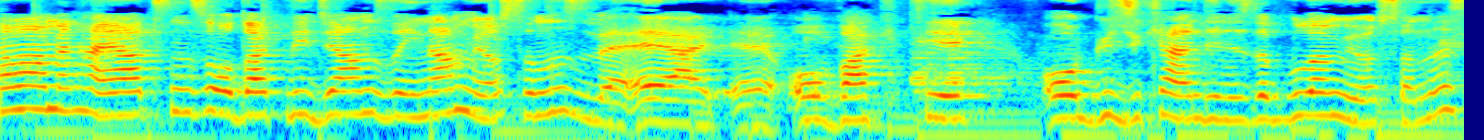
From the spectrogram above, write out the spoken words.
tamamen hayatınızı odaklayacağınıza inanmıyorsanız ve eğer e, o vakti, o gücü kendinizde bulamıyorsanız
